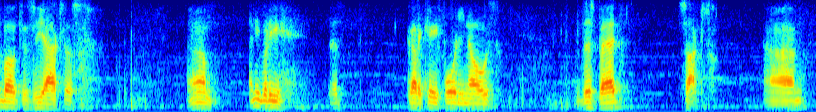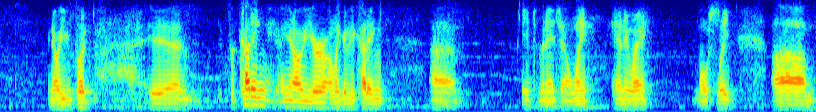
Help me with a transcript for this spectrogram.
about the Z-axis. Um, anybody that got a K40 knows this bed sucks. Um, you know, you put, uh, for cutting, you know, you're only going to be cutting uh, eighth of an inch only anyway, mostly. Um,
